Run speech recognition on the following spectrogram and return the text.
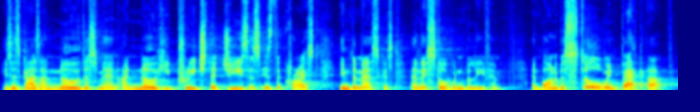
He says, Guys, I know this man. I know he preached that Jesus is the Christ in Damascus, and they still wouldn't believe him. And Barnabas still went back up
